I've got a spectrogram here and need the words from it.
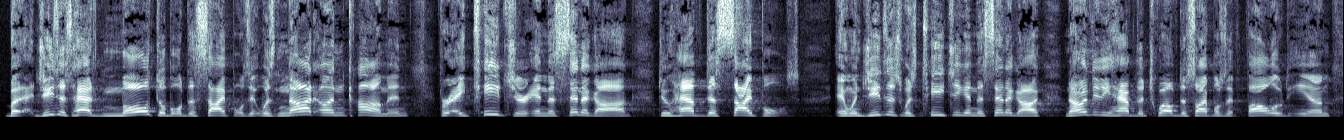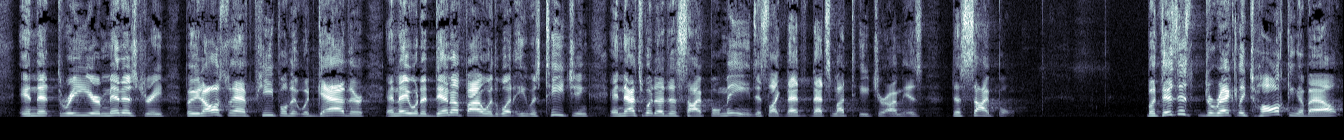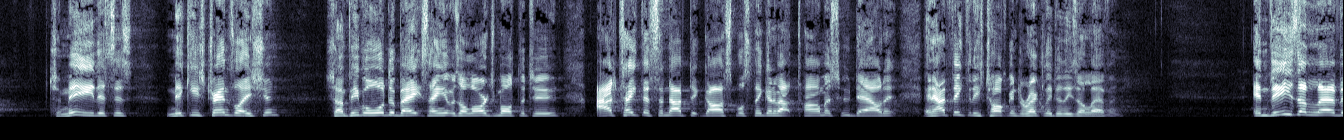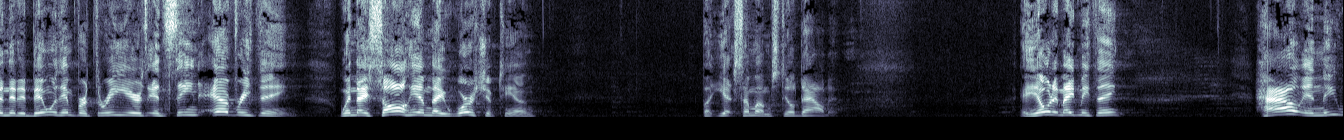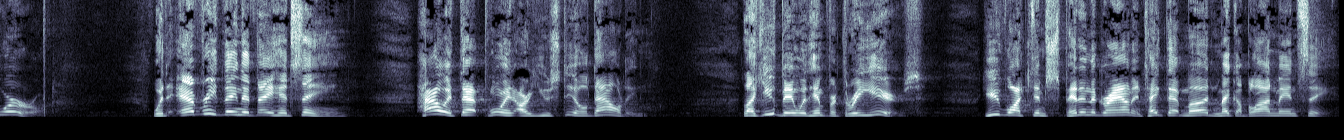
But Jesus had multiple disciples. It was not uncommon for a teacher in the synagogue to have disciples. And when Jesus was teaching in the synagogue, not only did he have the 12 disciples that followed him in that three year ministry, but he'd also have people that would gather and they would identify with what he was teaching. And that's what a disciple means. It's like, that, that's my teacher, I'm his disciple. But this is directly talking about, to me, this is Mickey's translation. Some people will debate saying it was a large multitude. I take the synoptic gospels thinking about Thomas who doubted, and I think that he's talking directly to these 11. And these 11 that had been with him for three years and seen everything, when they saw him, they worshiped him, but yet some of them still doubted. And you know what it made me think? How in the world, with everything that they had seen, how at that point are you still doubting? Like you've been with him for three years. You've watched him spit in the ground and take that mud and make a blind man see.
